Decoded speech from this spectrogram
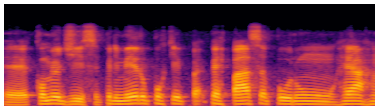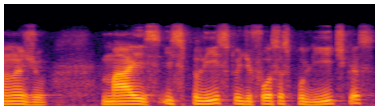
É, como eu disse, primeiro porque perpassa por um rearranjo mais explícito de forças políticas,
